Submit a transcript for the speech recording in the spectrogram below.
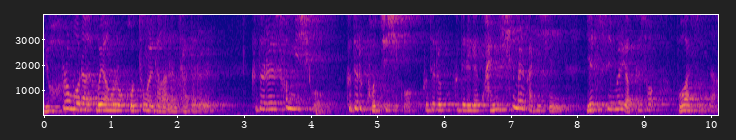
여러 모양으로 고통을 당하는 자들을 그들을 섬기시고 그들을 고치시고 그들을 그들에게 관심을 가지신 예수님을 옆에서 보았습니다.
